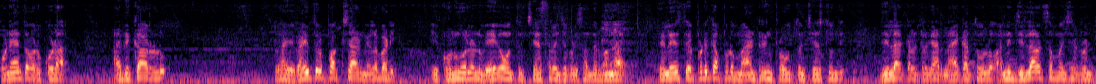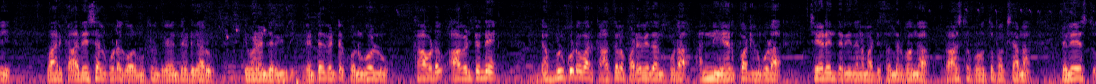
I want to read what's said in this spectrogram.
కొనేంత వరకు కూడా అధికారులు రై- రైతుల పక్షాన్ని నిలబడి ఈ కొనుగోళ్ళను వేగవంతం చేస్తారని చెప్పిన సందర్భంగా తెలియజేస్తూ ఎప్పటికప్పుడు మానిటరింగ్ ప్రభుత్వం చేస్తుంది. జిల్లా కలెక్టర్ గారి నాయకత్వంలో అన్ని జిల్లాలకు సంబంధించినటువంటి వారికి ఆదేశాలు కూడా గౌరవ ముఖ్యమంత్రి రేవంత్ రెడ్డి గారు ఇవ్వడం జరిగింది. వెంట వెంట కొనుగోళ్ళు కావడం ఆ వెంటనే డబ్బులు కూడా వారి ఖాతాలో పడే విధంగా కూడా అన్ని ఏర్పాట్లు కూడా చేయడం జరిగిందన్నమాట ఈ సందర్భంగా రాష్ట్ర ప్రభుత్వ పక్షాన తెలియజేస్తూ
